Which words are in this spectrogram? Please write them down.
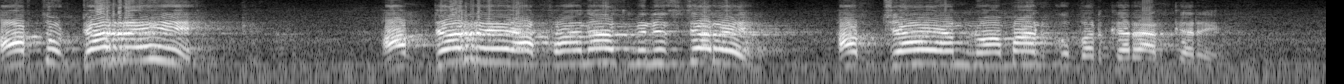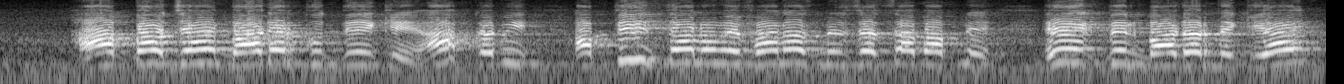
आप तो डर रहे हैं। आप डर रहे आप फाइनेंस मिनिस्टर है। आप जाए, हम नौमान को बरकरार करें। आप जाए बॉर्डर को देखें। आप कभी, आप तीन सालों में फाइनेंस मिनिस्टर साहब आपने एक दिन बॉर्डर में किया है?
